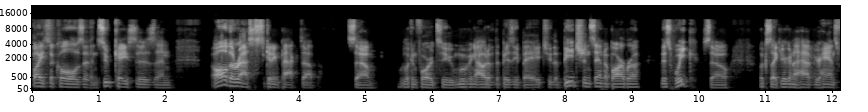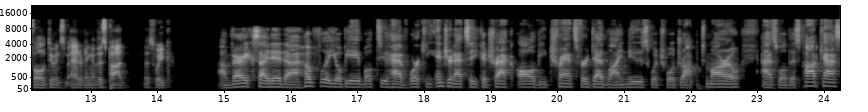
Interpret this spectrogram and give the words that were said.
bicycles and suitcases and all the rest getting packed up. So we're looking forward to moving out of the busy bay to the beach in Santa Barbara this week. So looks like you're going to have your hands full doing some editing of this pod this week. I'm very excited. Uh, hopefully, you'll be able to have working internet so you can track all the transfer deadline news, which will drop tomorrow, as will this podcast.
